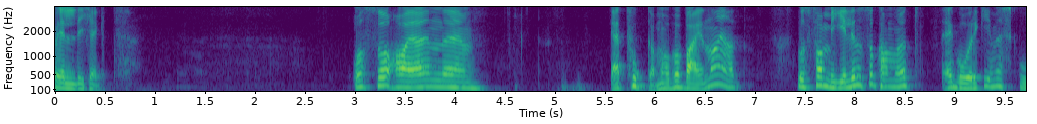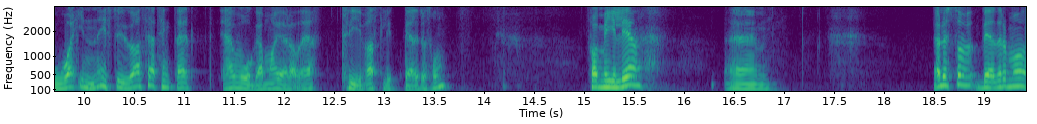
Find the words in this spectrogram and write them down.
Veldig kjekt. Og så har jeg en eh, Jeg tok av meg på beina. Jeg, hos familien så kan man Jeg går ikke med skoa inne i stua, så jeg tenkte jeg, jeg våga meg å gjøre det. Jeg trives litt bedre sånn. Familie. Jeg har lyst til å be dere om å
